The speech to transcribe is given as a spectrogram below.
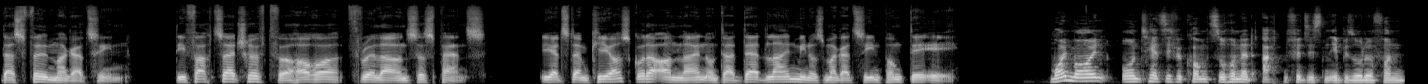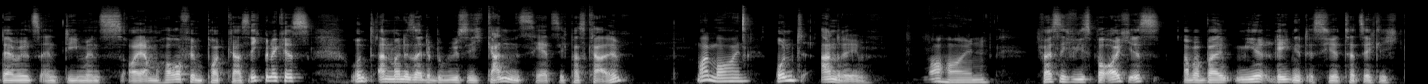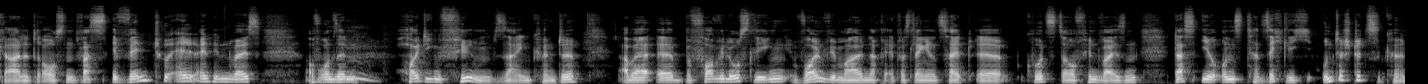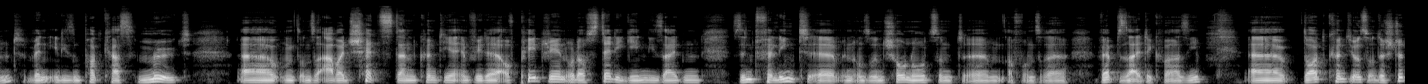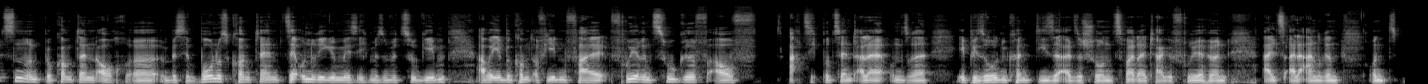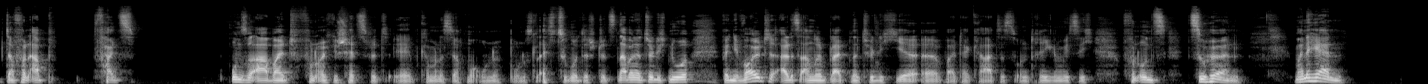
das Filmmagazin, die Fachzeitschrift für Horror, Thriller und Suspense. Jetzt im Kiosk oder online unter deadline-magazin.de. Moin moin und herzlich willkommen zur 148. Episode von Devils and Demons, eurem Horrorfilm-Podcast. Ich bin der Chris und an meiner Seite begrüße ich ganz herzlich Pascal. Moin moin. Und André. Moin. Ich weiß nicht, wie es bei euch ist, aber bei mir regnet es hier tatsächlich gerade draußen, was eventuell ein Hinweis auf unseren hm. heutigen Film sein könnte. Aber äh, bevor wir loslegen, wollen wir mal nach etwas längerer Zeit äh, kurz darauf hinweisen, dass ihr uns tatsächlich unterstützen könnt, wenn ihr diesen Podcast mögt äh, und unsere Arbeit schätzt, dann könnt ihr entweder auf Patreon oder auf Steady gehen. Die Seiten sind verlinkt äh, in unseren Show Notes und ähm, auf unserer Webseite quasi. Äh, dort könnt ihr uns unterstützen und bekommt dann auch äh, ein bisschen Bonus-Content. Sehr unregelmäßig müssen wir zugeben, aber ihr bekommt auf jeden Fall früheren Zugriff auf 80 Prozent aller unserer Episoden könnt diese also schon zwei, drei Tage früher hören als alle anderen. Und davon ab, falls unsere Arbeit von euch geschätzt wird, äh, kann man das ja auch mal ohne Bonusleistung unterstützen. Aber natürlich nur, wenn ihr wollt. Alles andere bleibt natürlich hier äh, weiter gratis und regelmäßig von uns zu hören. Meine Herren,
